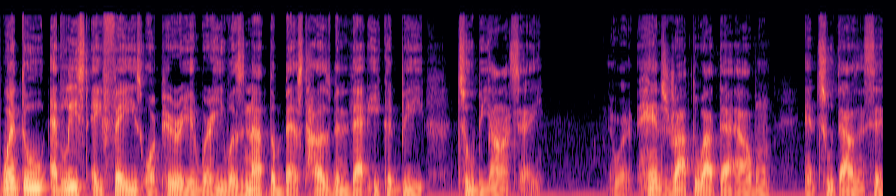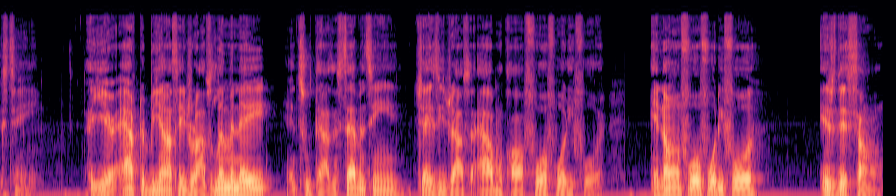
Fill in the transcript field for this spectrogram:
went through at least a phase or period where he was not the best husband that he could be to Beyonce. There were hints dropped throughout that album in 2016. A year after Beyonce drops Lemonade in 2017, Jay Z drops an album called 444. And on 444 is this song,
